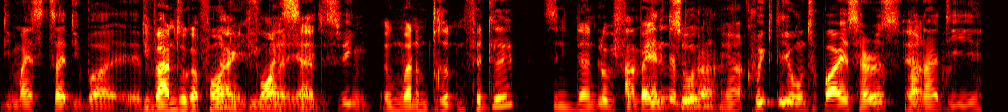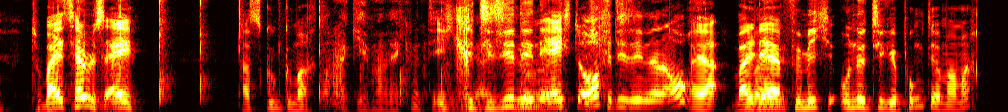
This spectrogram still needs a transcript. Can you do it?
Die meiste Zeit über. äh, Die waren sogar vorne, die vorne, meiste ja, Zeit. deswegen. Irgendwann im dritten Viertel sind die dann, glaube ich, Am Ende, vorbeigezogen. Ja. Quickly und Tobias Harris Ja. waren halt die. Tobias Harris, ey, hast gut gemacht. Boah, geh mal weg mit dem. Ich kritisiere den echt Ich oft. kritisiere den auch. Ja, weil, Weil- der für mich unnötige Punkte immer macht.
